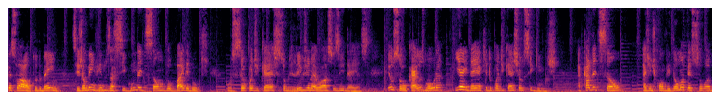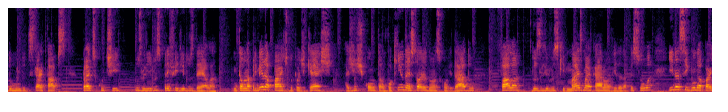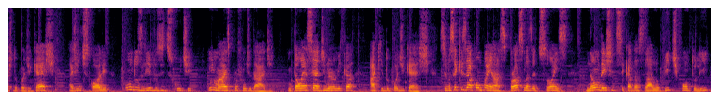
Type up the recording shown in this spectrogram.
pessoal, tudo bem? Sejam bem-vindos à segunda edição do By the Book, o seu podcast sobre livros de negócios e ideias. Eu sou o Carlos Moura e a ideia aqui do podcast é o seguinte: a cada edição a gente convida uma pessoa do mundo de startups para discutir os livros preferidos dela. Então, na primeira parte do podcast, a gente conta um pouquinho da história do nosso convidado, fala dos livros que mais marcaram a vida da pessoa e na segunda parte do podcast a gente escolhe um dos livros e discute em mais profundidade. Então essa é a dinâmica aqui do podcast. Se você quiser acompanhar as próximas edições, não deixe de se cadastrar no bit.ly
